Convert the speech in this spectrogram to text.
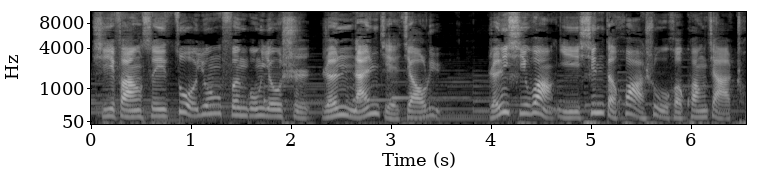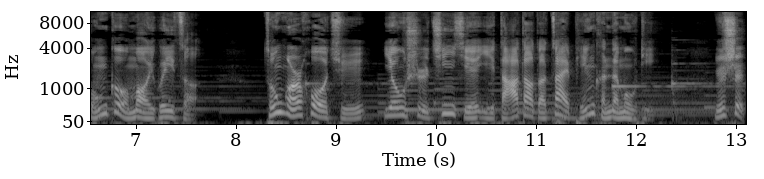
西方虽坐拥分工优势，仍难解焦虑，仍希望以新的话术和框架重构贸易规则。从而获取优势倾斜以达到的再平衡的目的。于是，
